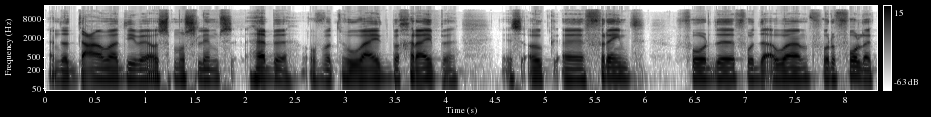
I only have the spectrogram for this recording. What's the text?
En de dawa die wij als moslims hebben, of wat, hoe wij het begrijpen, is ook vreemd voor de, voor de awam, voor het volk.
